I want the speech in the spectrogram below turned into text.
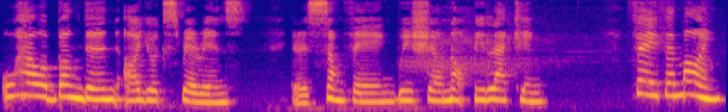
or how abundant are your experience, there is something we shall not be lacking. Faith and mind,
